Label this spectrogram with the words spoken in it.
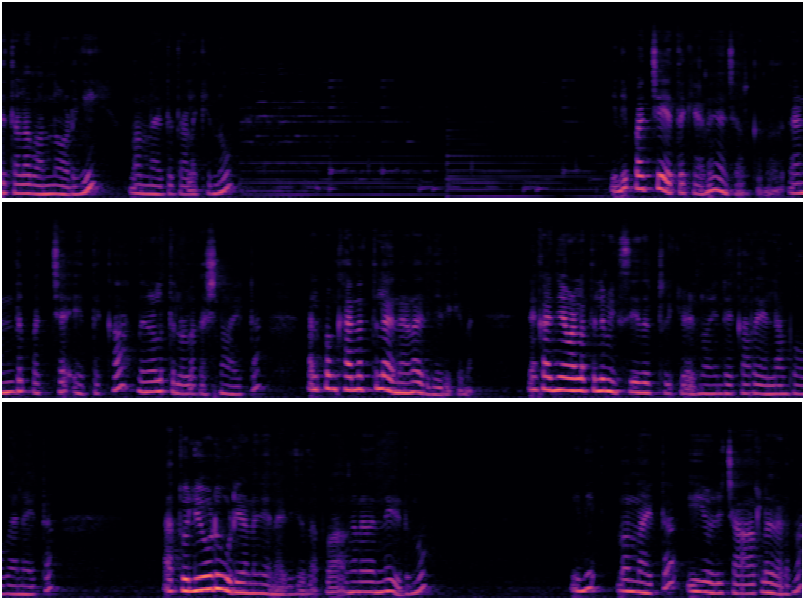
തിള വന്നു തുടങ്ങി. നന്നായിട്ട് തിളയ്ക്കുന്നു. ഇനി പച്ച ഏത്തക്കയാണ് ഞാൻ ചേർക്കുന്നത്. രണ്ട് പച്ച ഏത്തക്ക നീളത്തിലുള്ള കഷ്ണമായിട്ട് അല്പം ഖനത്തിൽ തന്നെയാണ് അരിഞ്ഞിരിക്കുന്നത്. ഞാൻ കഞ്ഞിവെള്ളത്തിൽ മിക്സ് ചെയ്തിട്ടിരിക്കുമായിരുന്നു അതിന്റെ കറയെല്ലാം പോകാനായിട്ട്. ആ തൊലിയോട് കൂടിയാണ് ഞാൻ അരിഞ്ഞത്. അപ്പോൾ അങ്ങനെ തന്നെ ഇടുന്നു. ഇനി നന്നായിട്ട് ഈ ഒരു ചാറിൽ കിടന്ന്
